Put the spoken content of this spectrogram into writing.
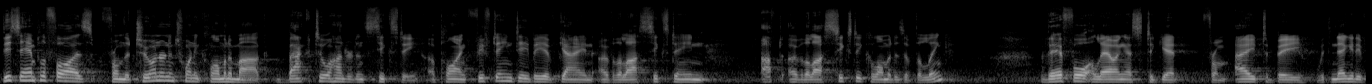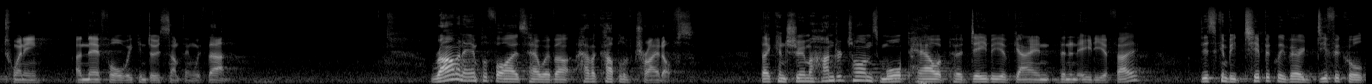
This amplifies from the 220 kilometre mark back to 160, applying 15 dB of gain over the last 16 after, over the last 60 kilometres of the link, therefore allowing us to get from A to B with negative 20, and therefore we can do something with that. Raman amplifiers, however, have a couple of trade-offs. They consume 100 times more power per dB of gain than an EDFA. This can be typically very difficult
